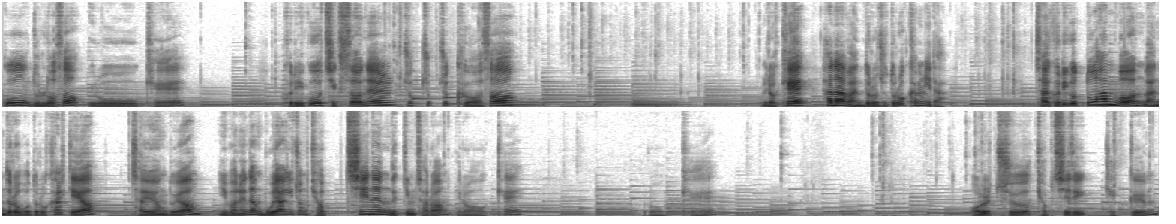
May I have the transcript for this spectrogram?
꾹 눌러서 이렇게 그리고 직선을 쭉쭉쭉 그어서 이렇게 하나 만들어 주도록 합니다. 자 그리고 또 한 번 만들어 보도록 할게요. 자유형 도형. 이번에는 모양이 좀 겹치는 느낌처럼 이렇게 이렇게 얼추 겹치게끔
